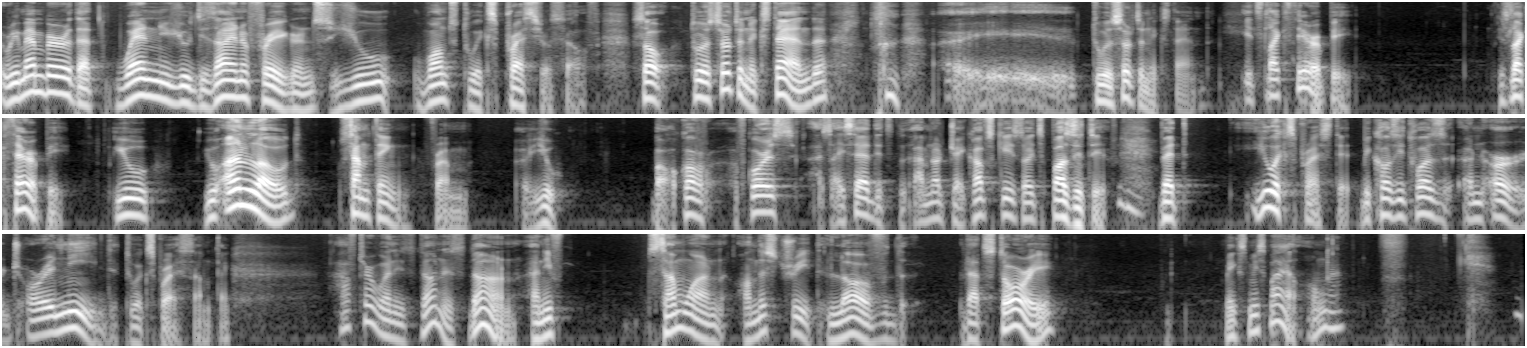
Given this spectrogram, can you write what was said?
remember that when you design a fragrance you want to express yourself so to a certain extent to a certain extent. It's like therapy. It's like therapy. You you unload something from uh, you. But of course, as I said, it's, I'm not Tchaikovsky, so it's positive. But you expressed it because it was an urge or a need to express something. After when it's done, it's done. And if someone on the street loved that story makes me smile. Okay.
